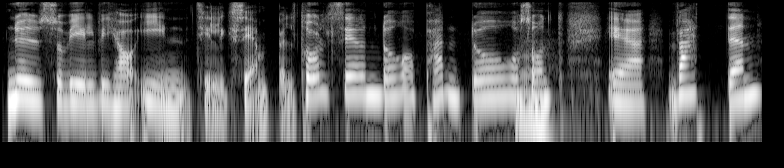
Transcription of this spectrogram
Nu så vill vi ha in till exempel trollsänder och paddor och sånt. Eh, vatten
